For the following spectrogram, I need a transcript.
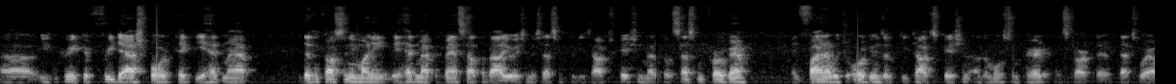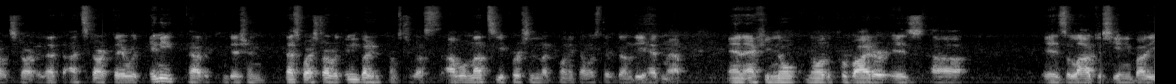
uh, you can create your free dashboard, take the head map. It doesn't cost any money. The head map Advanced Health Evaluation Assessment for Detoxification Medical Assessment Program and find out which organs of detoxification are the most impaired and start there. That's where I would start. And that, I'd start there with any kind of condition. That's where I start with anybody who comes to us. I will not see a person in my clinic unless they've done the head map. And actually, no, no other provider is uh, is allowed to see anybody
